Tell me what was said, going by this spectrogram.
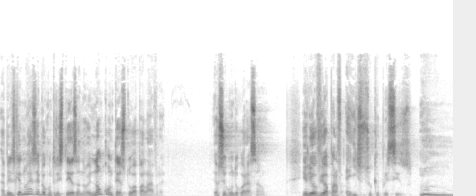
A Bíblia diz que ele não recebeu com tristeza, não. Ele não contestou a palavra. É o segundo coração. Ele ouviu a palavra. É isso que eu preciso. Hum,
